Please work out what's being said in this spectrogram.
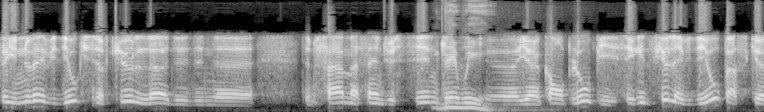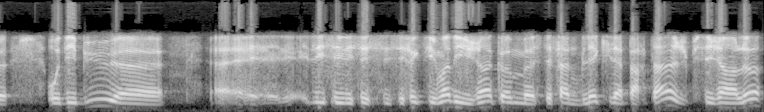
Puis là, il y a une nouvelle vidéo qui circule là d'une d'une, euh, d'une femme à Sainte-Justine qui Ben oui. qu'il y a un complot, puis c'est ridicule la vidéo parce que au début euh, c'est c'est- c'est effectivement des gens comme Stéphane Blais qui la partagent, puis ces gens-là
